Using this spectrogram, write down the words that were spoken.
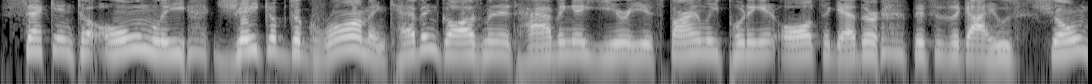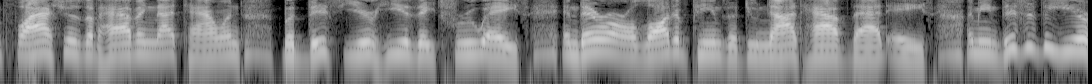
second to only Jacob DeGrom, and Kevin Gausman is having a year. He is finally putting it all together. This is a guy who's shown flashes of having that talent, but this year he is a true ace. And there are a lot of teams that do not have that ace. I mean, this is the year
